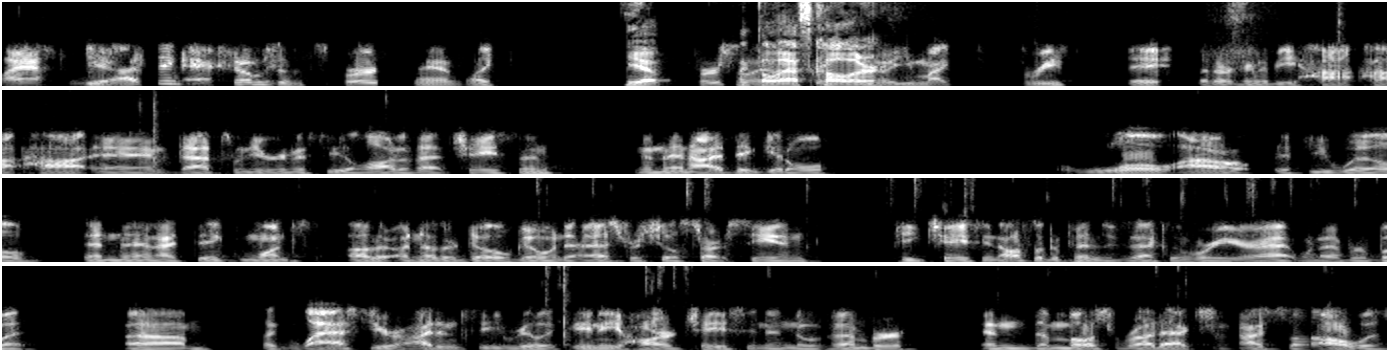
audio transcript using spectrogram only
last week. Yeah, I think it comes in spurts, man. Like Yep. personally, the last think, caller. You, know, you might three days that are going to be hot, hot, hot, and that's when you're going to see a lot of that chasing. And then I think it'll lull out, if you will. And then I think once other another doe go into estrus, you'll start seeing peak chasing. Also depends exactly where you're at, whenever. But um, like last year, I didn't see really any hard chasing in November, and the most rut action I saw was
